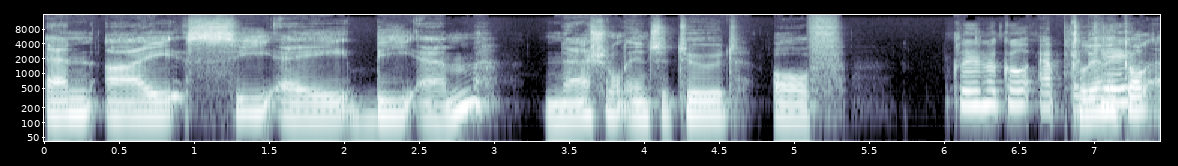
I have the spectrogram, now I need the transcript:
NICABM, National Institute of Clinical, applica- Clinical app-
